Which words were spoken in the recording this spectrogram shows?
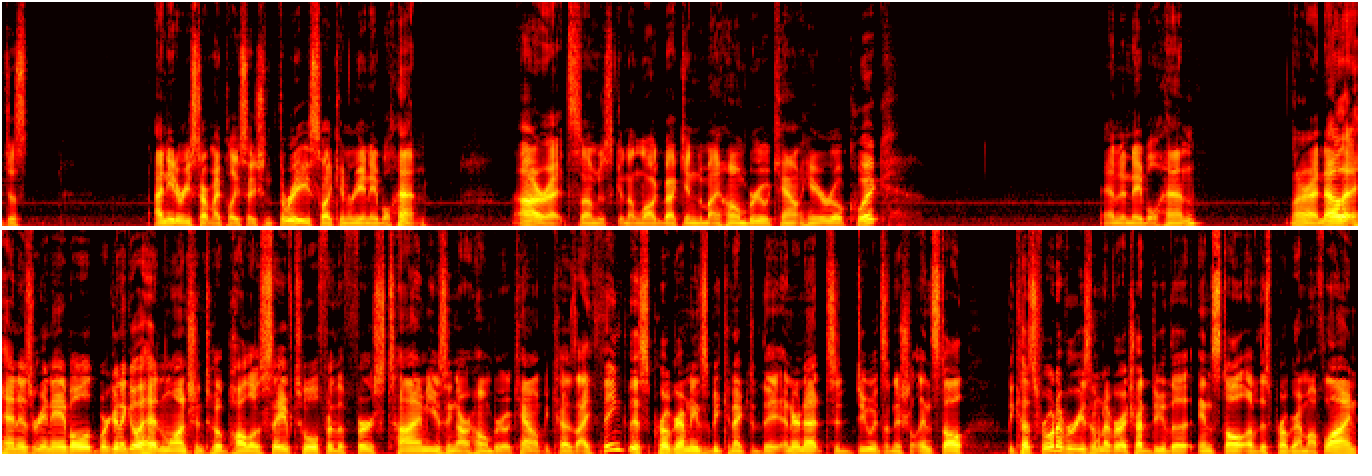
just I need to restart my PlayStation 3 so I can re-enable Hen. Alright, so I'm just going to log back into my homebrew account here real quick. And enable Hen. Alright, now that hen is re-enabled, we're going to go ahead and launch into Apollo Save Tool for the first time using our Homebrew account because I think this program needs to be connected to the internet to do its initial install because for whatever reason, whenever I try to do the install of this program offline,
